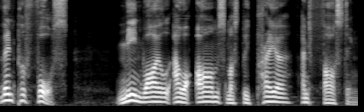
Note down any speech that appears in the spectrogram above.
then perforce. Meanwhile our arms must be prayer and fasting.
